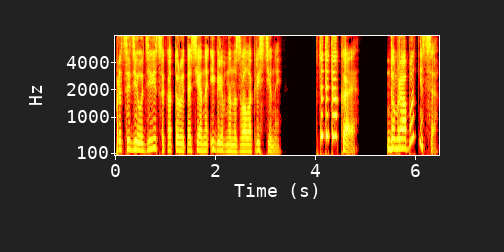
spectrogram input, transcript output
процедила девица, которую Татьяна Игоревна назвала Кристиной. «Кто ты такая?» «Домработница?»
